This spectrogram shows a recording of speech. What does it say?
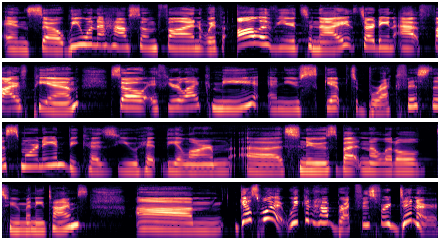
And so we want to have some fun with all of you tonight, starting at 5 p.m. So if you're like me and you skipped breakfast this morning because you hit the alarm uh, snooze button a little too many times, um, guess what? We can have breakfast for dinner.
